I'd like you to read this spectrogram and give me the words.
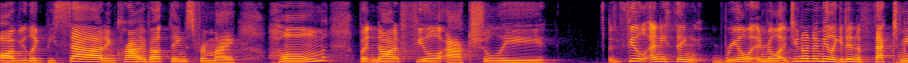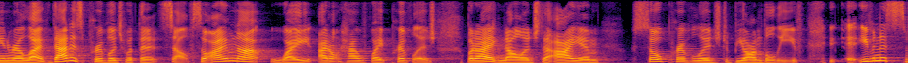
obvi- like be sad and cry about things from my home, but not feel actually feel anything real in real life. Do you know what I mean? Like it didn't affect me in real life. That is privilege within itself. So I'm not white. I don't have white privilege, but I acknowledge that I am so privileged beyond belief. Even as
